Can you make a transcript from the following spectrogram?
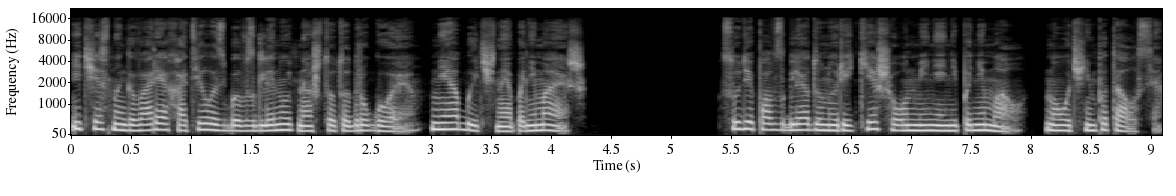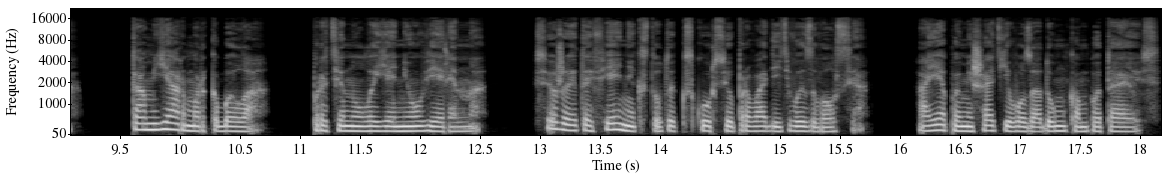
И, честно говоря, хотелось бы взглянуть на что-то другое, необычное, понимаешь?» Судя по взгляду Нурикеша, он меня не понимал, но очень пытался. «Там ярмарка была», — протянула я неуверенно. Все же это Феникс тут экскурсию проводить вызвался, а я помешать его задумкам пытаюсь.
